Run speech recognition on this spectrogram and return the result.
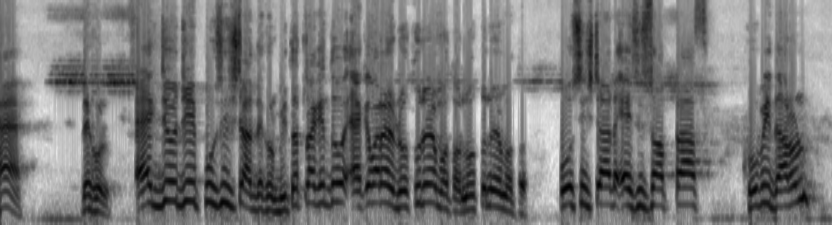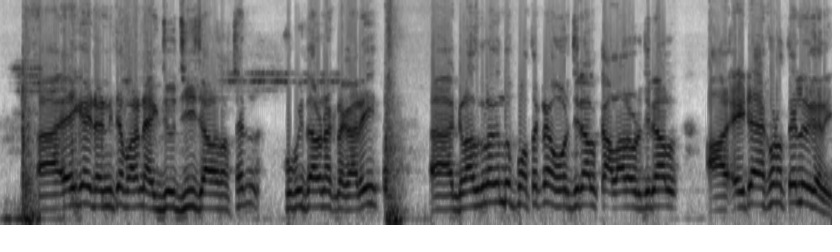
হ্যাঁ। দেখুন এক জিও জি পঁচিশ স্টার দেখুন ভিতরটা কিন্তু একেবারে নতুনের মতো নতুনের মতো। পঁচিশ স্টার এসি সফট টাচ খুবই দারুণ। এই গাড়িটা নিতে পারেন এক জিও জি যারা আছেন খুবই দারুণ একটা গাড়ি। গ্লাসগুলো কিন্তু প্রত্যেকটা অরিজিনাল কালার অরিজিনাল আর এইটা এখনও তেলের গাড়ি।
